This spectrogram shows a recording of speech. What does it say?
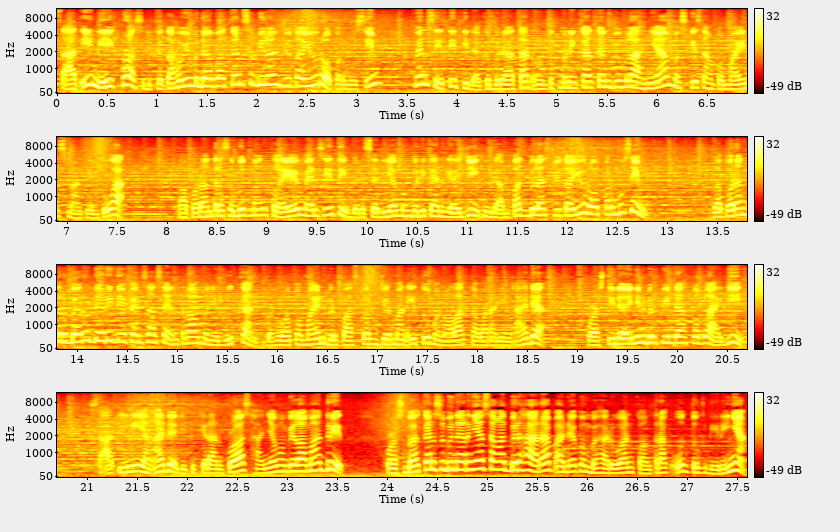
Saat ini, Kroos diketahui mendapatkan 9 juta euro per musim. Man City tidak keberatan untuk meningkatkan jumlahnya meski sang pemain semakin tua. Laporan tersebut mengklaim Man City bersedia memberikan gaji hingga 14 juta euro per musim. Laporan terbaru dari Defensa Sentral menyebutkan bahwa pemain berpaspor Jerman itu menolak tawaran yang ada. Kroos tidak ingin berpindah klub lagi. Saat ini yang ada di pikiran Kroos hanya membela Madrid. Kroos bahkan sebenarnya sangat berharap ada pembaharuan kontrak untuk dirinya.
